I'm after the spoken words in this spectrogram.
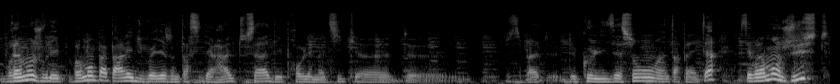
Vraiment, je voulais vraiment pas parler du voyage intersidéral, tout ça, des problématiques euh, de... je sais pas, de, de colonisation interplanétaire, c'est vraiment juste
